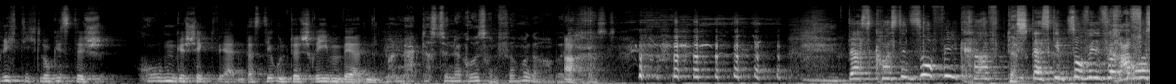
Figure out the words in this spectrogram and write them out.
richtig logistisch rumgeschickt werden, dass die unterschrieben werden. Man merkt, dass du in einer größeren Firma gearbeitet Ach. hast. Das kostet so viel Kraft. Das- Das, gibt so viel Verdruss.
